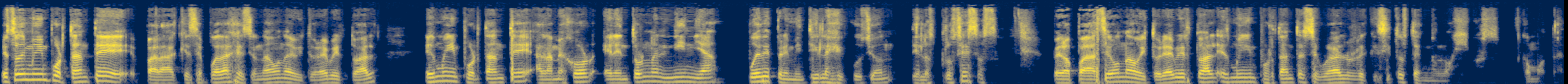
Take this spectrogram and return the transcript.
esto es muy importante para que se pueda gestionar una auditoría virtual. Es muy importante, a lo mejor el entorno en línea puede permitir la ejecución de los procesos, pero para hacer una auditoría virtual es muy importante asegurar los requisitos tecnológicos como tal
